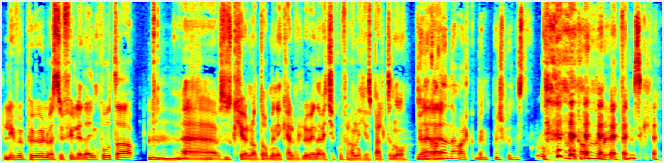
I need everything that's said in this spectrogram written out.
Liverpool, hvis du fyller den kvota. Mm. uh, hvis du skal kjøre noe Dominic Calvert-Lewin, jeg vet ikke hvorfor han ikke spilte nå. Jo, det kan hende benkbenchbud neste. Det blir det.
